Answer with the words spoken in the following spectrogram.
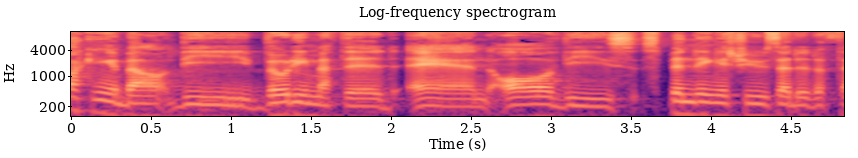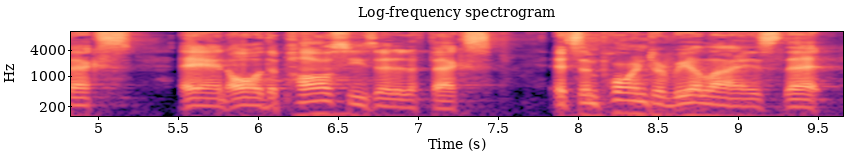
talking about the voting method and all of these spending issues that it affects and all the policies that it affects, it's important to realize that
